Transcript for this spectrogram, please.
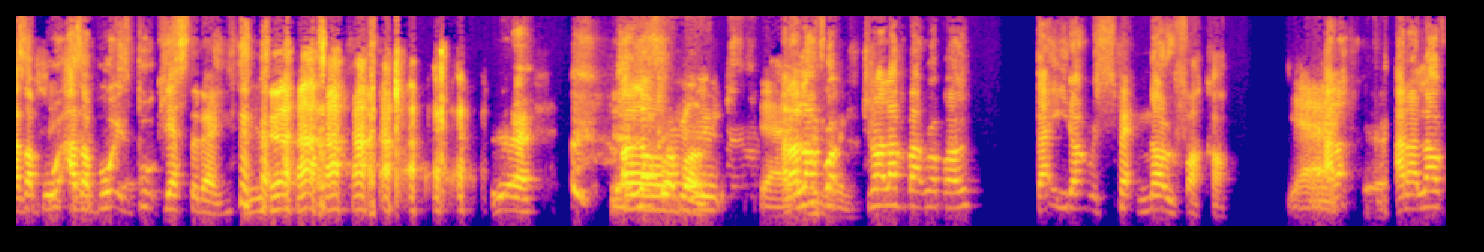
as I bought, as I bought his book yesterday. yeah. I love Robbo. Yeah, And I love, brilliant. Rob, do you know what I love about Robbo? That he don't respect no fucker. Yeah, And I, and I love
